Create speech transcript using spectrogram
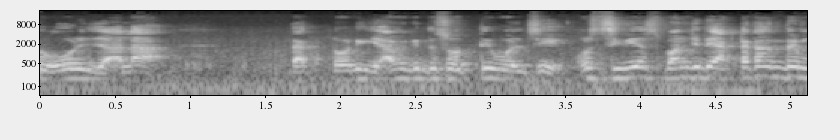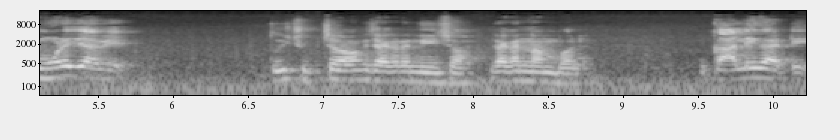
ওর জ্বালা। দেখ টনি আমি কিন্তু সত্যি বলছি ওর সিরিয়াস পান যদি একটা কাজ মরে যাবে। তুই চুপচাপ আমাকে জায়গাটা নিয়ে চ। জায়গার নাম বল। কালীঘাটি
